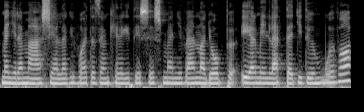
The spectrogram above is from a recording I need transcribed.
mennyire más jellegű volt az önkielégítés, és mennyivel nagyobb élmény lett egy idő múlva,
